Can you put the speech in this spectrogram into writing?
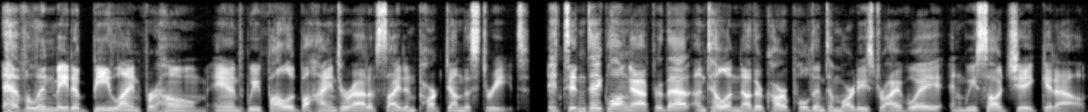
Evelyn made a beeline for home, and we followed behind her out of sight and parked down the street. It didn't take long after that until another car pulled into Marty's driveway and we saw Jake get out,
